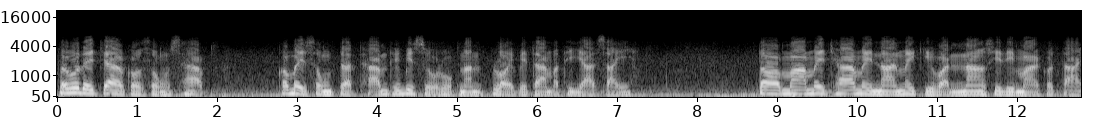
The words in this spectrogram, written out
พระพุทธเจ้าก็ทรงทราบ ก็ไม่ทรงตรัสถามถึงพิสูรูปนั้นปล่อยไปตามอัธยาศัย ต่อมาไม่ช้าไม่นานไม่กี่วันนางสิริมาก็ตาย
